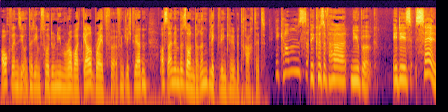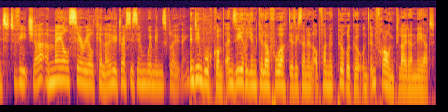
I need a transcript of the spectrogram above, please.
auch wenn sie unter dem Pseudonym Robert Galbraith veröffentlicht werden, aus einem besonderen Blickwinkel betrachtet. It comes because of her new book. It is said to feature a male serial killer who dresses in women's clothing. In dem Buch kommt ein Serienkiller vor, der sich seinen Opfern mit Perücke und in Frauenkleidern nähert.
